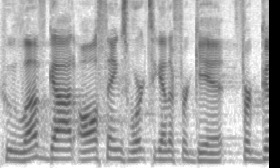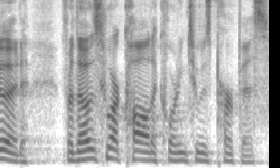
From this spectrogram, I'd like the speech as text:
who love God, all things work together for good, for those who are called according to his purpose.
